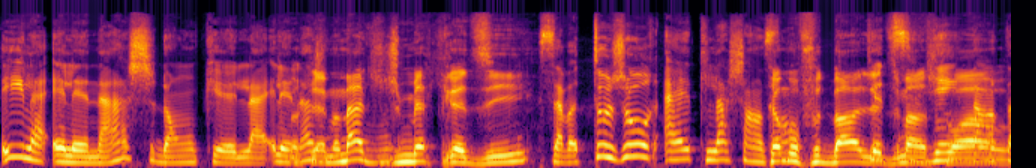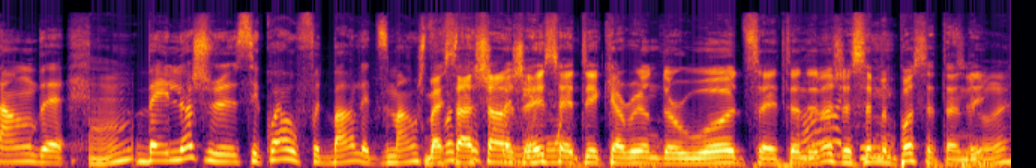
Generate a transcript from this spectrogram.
et la LNH. Donc, euh, la LNH Donc, le va match du mercredi, ça va toujours être la chanson. Comme au football, que le dimanche tu viens soir. d'entendre. Ben là, je, c'est quoi au football le dimanche? ben, ça a changé. Ça a été Carrie Underwood. Ça a été, Ah, là, je sais même pas cette année. vrai?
